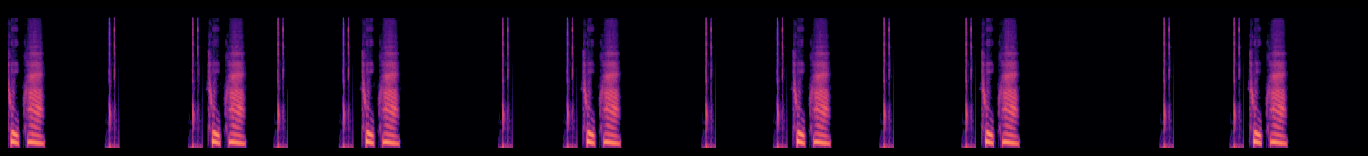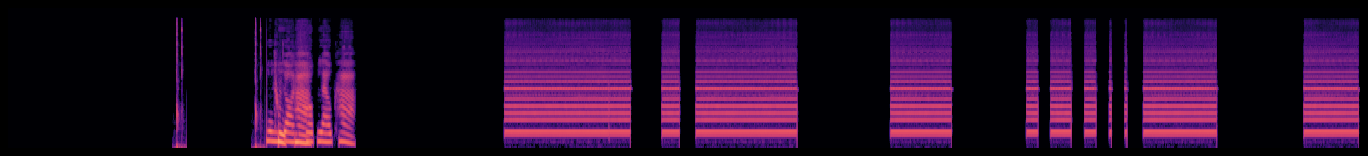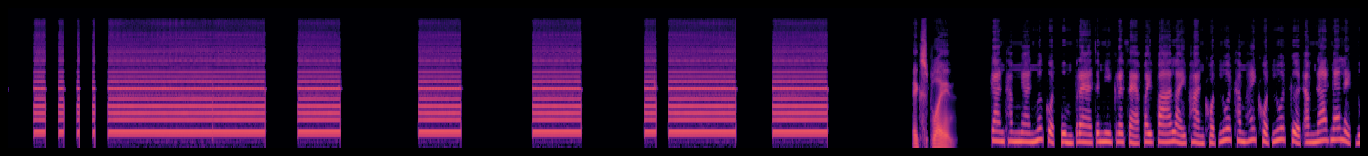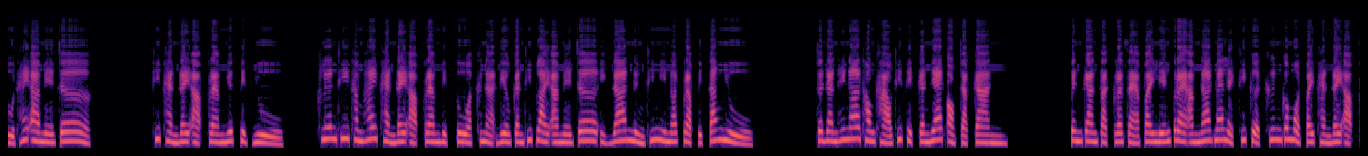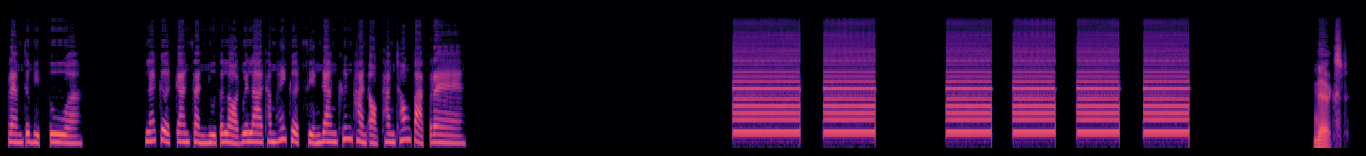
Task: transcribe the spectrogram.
ถูกค่ะ ถูกค่ะ ถูกค่ะ ถูกค่ะ ถูกค่ะ ถูกค่ะ ถูกค่ะ วงถูกจรค่ะครบแล้วค่ะ Explain. การทำงานเมื่อกดปุ่มแตรจะมีกระแสไฟฟ้าไหลผ่านขดลวดทำให้ขดลวดเกิดอำนาจแม่เหล็กดูดให้อาร์เมเจอร์ ที่แผ่นไดอะแฟรมยึดติดอยู่ เคลื่อนที่ทำให้แผ่นไดอะแฟรมบิดตัว ขณะเดียวกันที่ปลายอาร์เมเจอร์อีกด้านหนึ่งที่มีน็อตปรับติดตั้งอยู่ จะดันให้หน้าทองขาวที่ติดกันแยกออกจากกัน เป็นการตัดกระแสไฟเลี้ยงแตรอำนาจแม่เหล็กที่เกิดขึ้นก็หมดไปแผ่นไดอะแฟรมจะบิดตัว และเกิดการสั่นอยู่ตลอดเวลาทำให้เกิดเสียงดังขึ้นผ่านออกทางช่องปากแตร Next.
